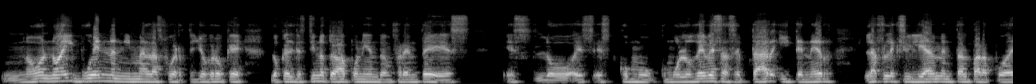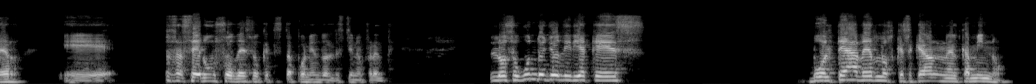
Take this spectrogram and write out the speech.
No, no hay buena ni mala suerte. Yo creo que lo que el destino te va poniendo enfrente es, es, lo, es, como, como lo debes aceptar y tener la flexibilidad mental para poder eh, pues, hacer uso de eso que te está poniendo el destino enfrente. Lo segundo yo diría que es voltea a ver los que se quedan en el camino.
